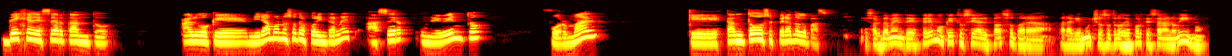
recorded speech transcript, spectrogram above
deje de ser tanto algo que miramos nosotros por internet a un evento formal que están todos esperando que pase. Exactamente, esperemos que esto sea el paso para, para que muchos otros deportes hagan lo mismo.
